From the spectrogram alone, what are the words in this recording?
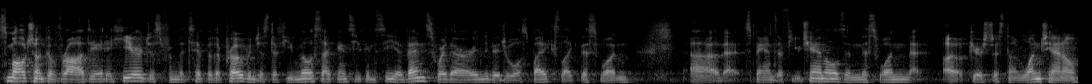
small chunk of raw data here, just from the tip of the probe in just a few milliseconds, you can see events where there are individual spikes like this one uh, that spans a few channels and this one that uh, appears just on one channel.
